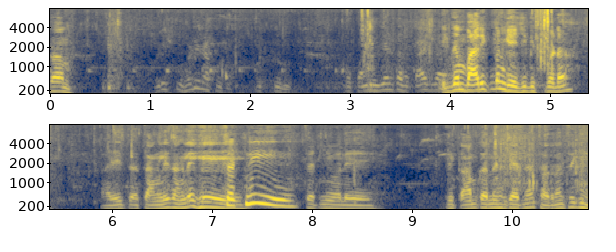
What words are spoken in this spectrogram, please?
थांब, एकदम बारीक पण घ्यायची किसपटा अरे चांगले चांगले घे. चटणी. चटणीवाले. ते काम करण्यासारखे आहेत ना साधारणचे घे.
